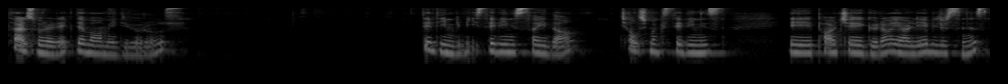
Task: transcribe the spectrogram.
Ters örerek devam ediyoruz. Dediğim gibi istediğiniz sayıda çalışmak istediğiniz e, parçaya göre ayarlayabilirsiniz.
